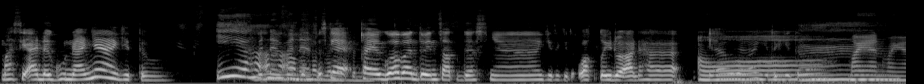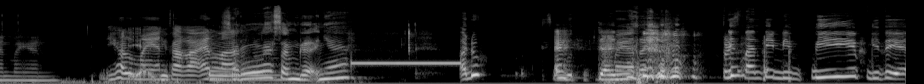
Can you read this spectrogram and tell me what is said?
masih ada gunanya gitu Iya, Bener, ha, ha, bener. bener, terus bener, kayak bener. kayak gue bantuin satgasnya gitu-gitu waktu idul adha Oh, ya udahlah gitu-gitu Hmm. Mayan, mayan, mayan. Iya lumayan gitu. KKN lah seru lah seenggaknya. Aduh eh Sebut jangan merek Please nanti di beep gitu ya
